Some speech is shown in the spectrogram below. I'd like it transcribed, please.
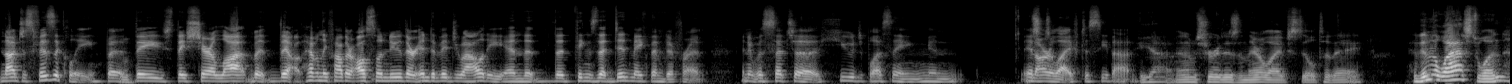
not just physically but Mm. they they share a lot but the heavenly father also knew their individuality and the the things that did make them different and it was such a huge blessing in in our life to see that Yeah, and I'm sure it is in their life still today. And then the last one,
